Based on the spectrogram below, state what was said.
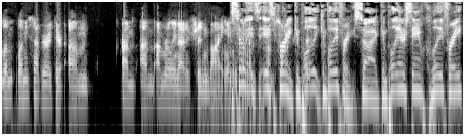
let, let me stop you right there. Um, I'm, I'm, I'm really not interested in buying it. So it's I'm it's sorry. free, completely completely free. So I completely understand, completely free.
